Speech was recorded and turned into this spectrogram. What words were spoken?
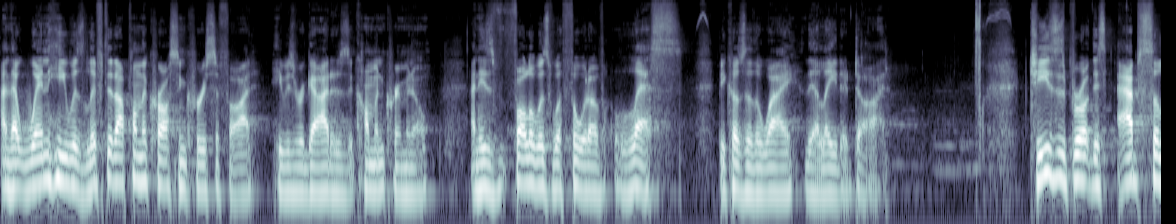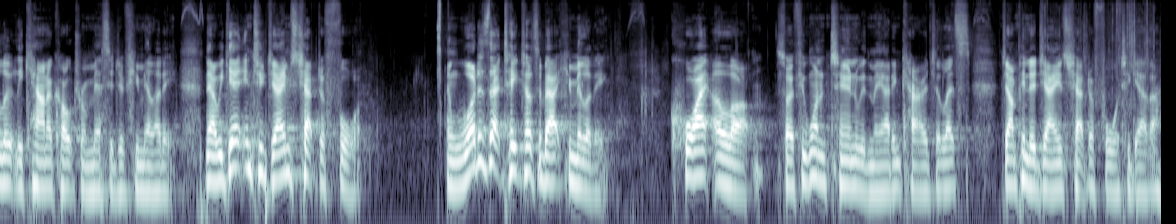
And that when he was lifted up on the cross and crucified, he was regarded as a common criminal. And his followers were thought of less because of the way their leader died. Jesus brought this absolutely countercultural message of humility. Now we get into James chapter 4. And what does that teach us about humility? Quite a lot. So if you want to turn with me, I'd encourage you. Let's jump into James chapter 4 together.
